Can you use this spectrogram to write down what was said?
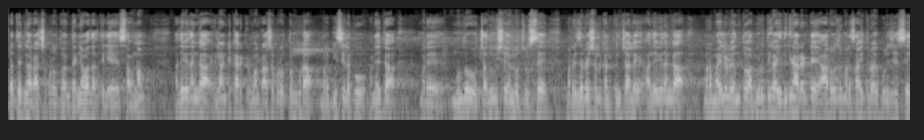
ప్రత్యేకంగా రాష్ట్ర ప్రభుత్వానికి ధన్యవాదాలు తెలియజేస్తా ఉన్నాం. అదేవిధంగా ఇలాంటి కార్యక్రమాలు రాష్ట్ర ప్రభుత్వం కూడా మరి బీసీలకు అనేక మరి ముందు చదువు విషయంలో చూస్తే మరి రిజర్వేషన్లు కల్పించాలి. అదేవిధంగా మరి మహిళలు ఎంతో అభివృద్ధిగా ఎదిగినారంటే ఆ రోజు మరి సావిత్రిబాయి పూలే చేసే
